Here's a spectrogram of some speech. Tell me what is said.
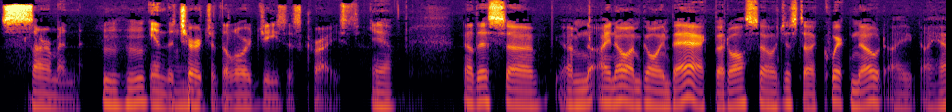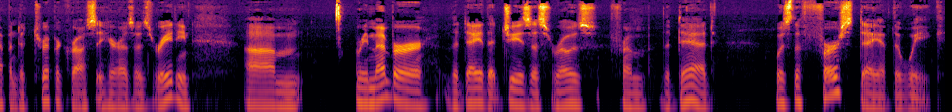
sermon Mm-hmm. in the Church of the Lord Jesus Christ. Yeah. Now, this, uh, I'm, I know I'm going back, but also just a quick note I, I happened to trip across it here as I was reading. Um, remember the day that Jesus rose from the dead was the first day of the week.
